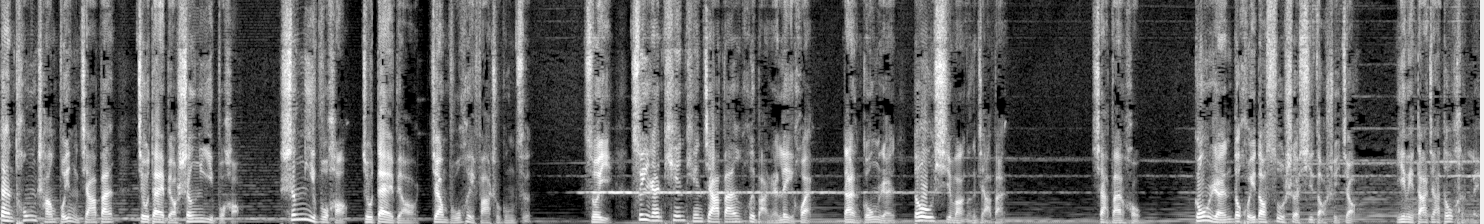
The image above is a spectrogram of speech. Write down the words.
但通常不用加班就代表生意不好，生意不好就代表将不会发出工资。所以虽然天天加班会把人累坏，但工人都希望能加班。下班后，工人都回到宿舍洗澡睡觉，因为大家都很累，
